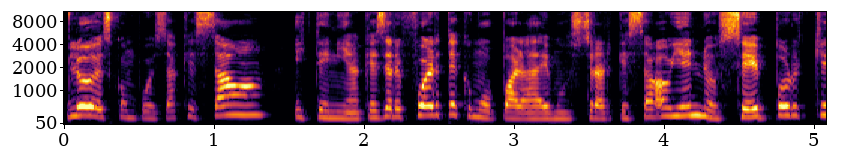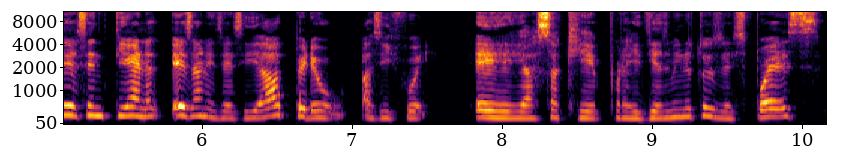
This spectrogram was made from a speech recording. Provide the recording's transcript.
lo descompuesta que estaba y tenía que ser fuerte como para demostrar que estaba bien. No sé por qué sentía esa necesidad, pero así fue. Eh, hasta que por ahí 10 minutos después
